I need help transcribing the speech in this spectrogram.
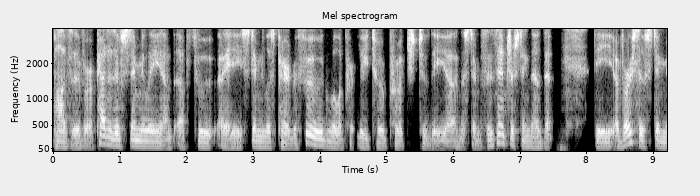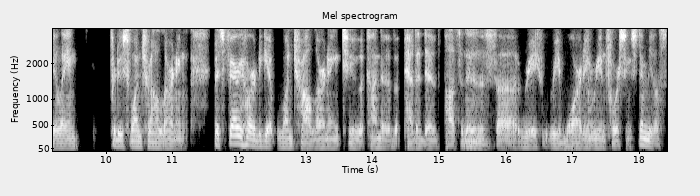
positive or appetitive stimuli. Know, a food, a stimulus paired with food will lead to approach to the uh, the stimulus. It's interesting though that the aversive stimuli produce one trial learning, but it's very hard to get one trial learning to a kind of appetitive, positive, mm. re- rewarding, reinforcing stimulus,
